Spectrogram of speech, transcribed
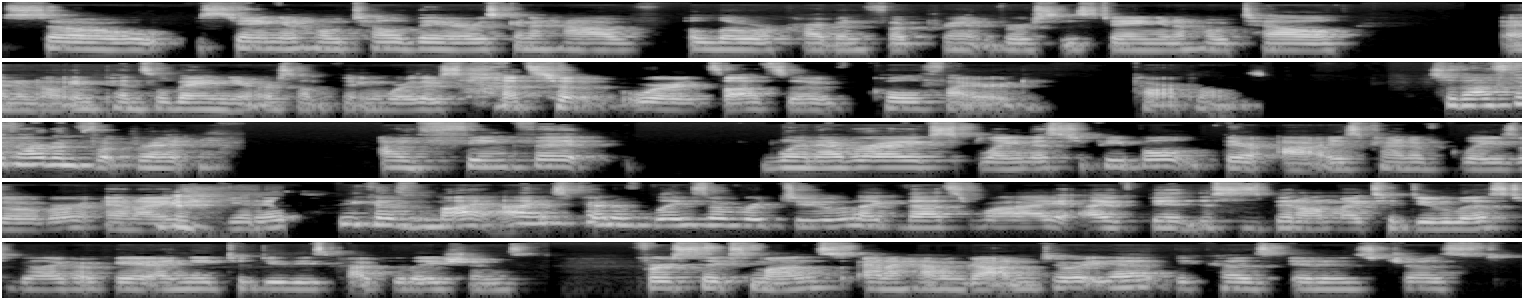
So staying in a hotel there is going to have a lower carbon footprint versus staying in a hotel, I don't know, in Pennsylvania or something where there's lots of where it's lots of coal fired power plants. So that's the carbon footprint. I think that whenever I explain this to people, their eyes kind of glaze over, and I get it because my eyes kind of glaze over too. Like that's why I've been. This has been on my to do list to be like, okay, I need to do these calculations for six months, and I haven't gotten to it yet because it is just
